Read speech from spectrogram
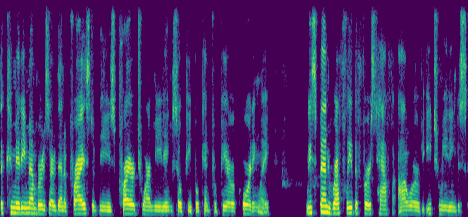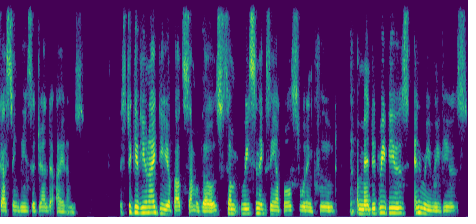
The committee members are then apprised of these prior to our meeting so people can prepare accordingly. We spend roughly the first half hour of each meeting discussing these agenda items. Just to give you an idea about some of those, some recent examples would include amended reviews and re-reviews,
